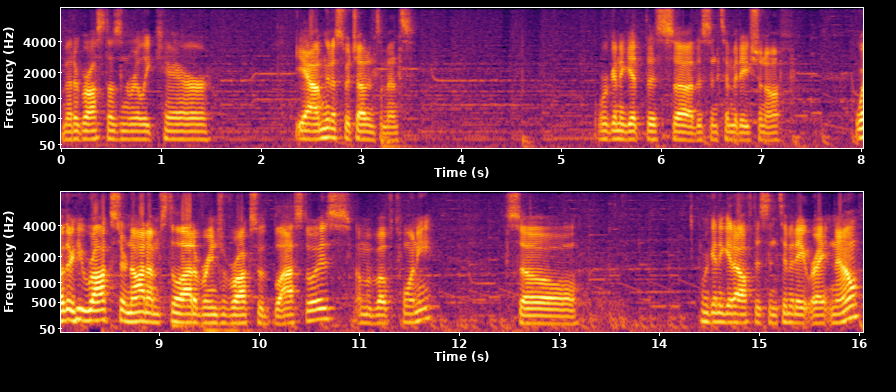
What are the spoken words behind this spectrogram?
Metagross doesn't really care. Yeah, I'm gonna switch out into Mence we're gonna get this uh, this intimidation off. Whether he rocks or not, I'm still out of range of rocks with Blastoise. I'm above 20. So we're gonna get off this intimidate right now.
